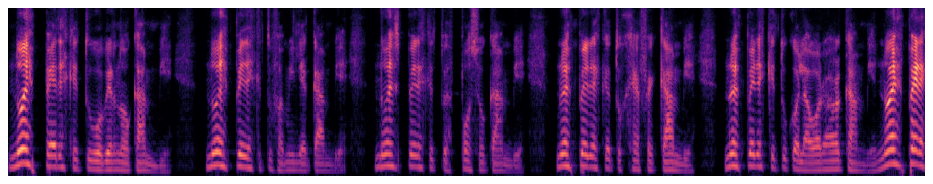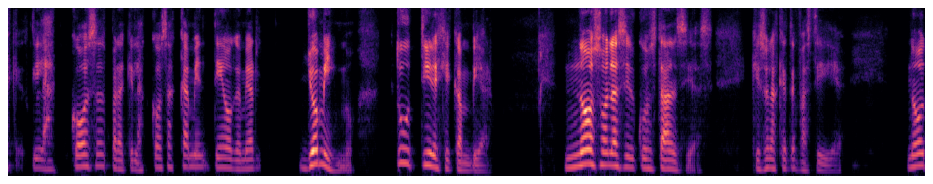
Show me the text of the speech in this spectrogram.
No esperes que tu gobierno cambie, no esperes que tu familia cambie, no esperes que tu esposo cambie, no esperes que tu jefe cambie, no esperes que tu colaborador cambie, no esperes que las cosas, para que las cosas cambien, tengo que cambiar yo mismo. Tú tienes que cambiar. No son las circunstancias que son las que te fastidian. No,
